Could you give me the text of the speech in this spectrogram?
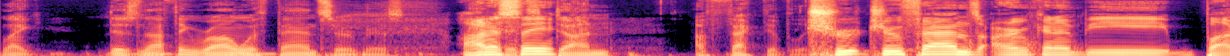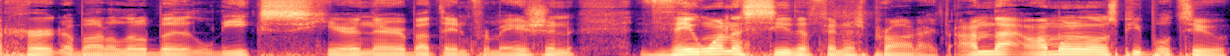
Like, there's nothing wrong with fan service. Honestly, it's done effectively. true true fans aren't going to be butthurt about a little bit of leaks here and there about the information. They want to see the finished product. I'm that I'm one of those people too.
